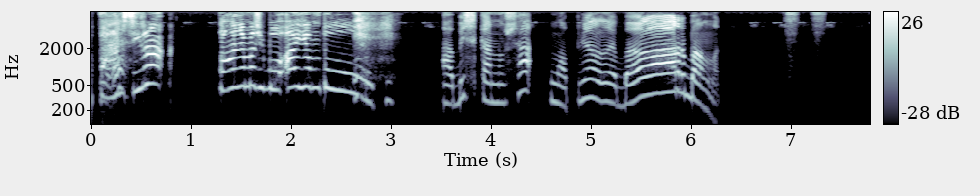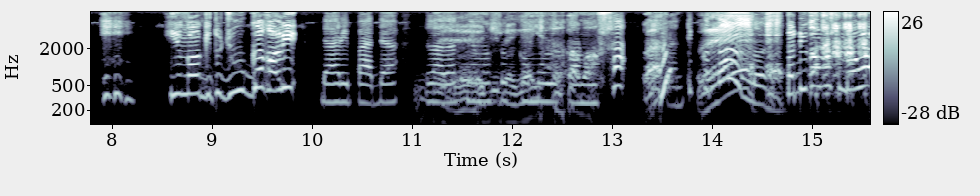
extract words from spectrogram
Apaan sih, Ra? Tangannya masih bawa ayam tuh. Habis Kanusa nguapnya lebar banget. Ya nggak gitu juga kali. Daripada lalatnya masuk ke mulut Kanusa, nanti ketelun. Tadi kamu sendawa.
